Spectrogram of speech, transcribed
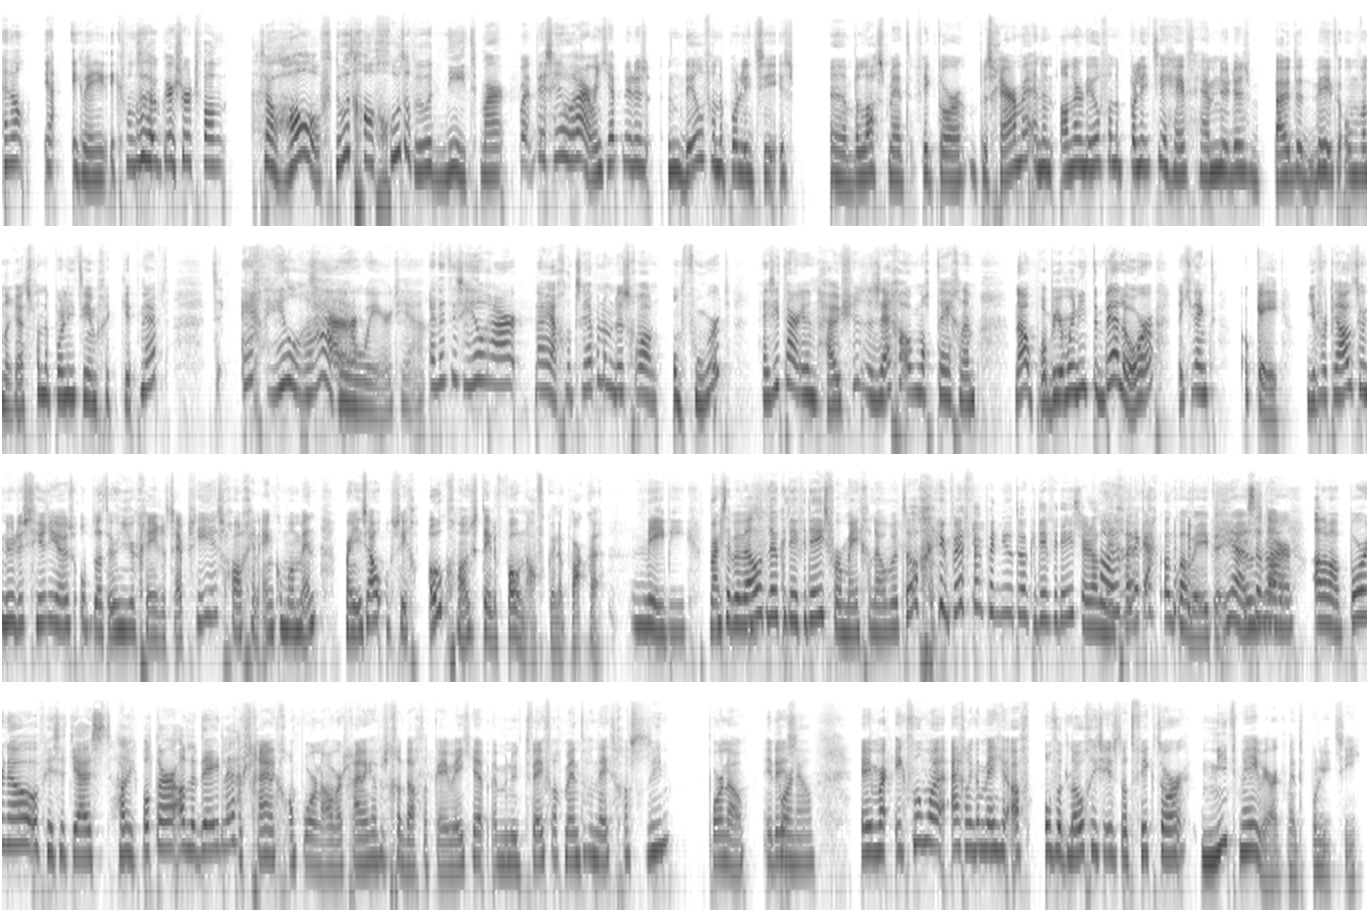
En dan, ja, ik weet niet, ik vond het ook weer een soort van zo half. Doe het gewoon goed of doe het niet. Maar Maar het is heel raar, want je hebt nu dus een deel van de politie is eh, belast met Victor beschermen. En een ander deel van de politie heeft hem nu dus buiten het weten om van de rest van de politie hem gekidnapt. Het is echt heel raar. heel weird, ja. En het is heel raar. Nou ja, goed, ze hebben hem dus gewoon ontvoerd. Hij zit daar in een huisje. Ze zeggen ook nog tegen hem: Nou, probeer maar niet te bellen hoor. Dat je denkt: Oké, je vertrouwt er nu dus serieus op dat er hier geen receptie is. Gewoon geen enkel moment. Maar je zou op zich ook gewoon zijn telefoon af kunnen pakken. Maybe. Maar ze hebben wel wat leuke dvd's voor meegenomen, toch? Ik ben even benieuwd welke dvd's er dan Oh, dat liggen. wil ik eigenlijk ook wel weten. Ja, is dat dat waar. allemaal porno of is het juist Harry Potter alle delen? Waarschijnlijk gewoon porno. Waarschijnlijk hebben ze gedacht: Oké, weet je, we hebben nu twee fragmenten van deze gast gezien. Porno. It is. Porno. Hey, maar ik voel me eigenlijk een beetje af of het logisch is dat Victor niet meewerkt met de politie.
